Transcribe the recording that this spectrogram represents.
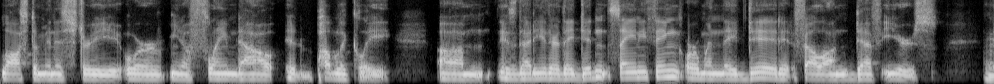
lost a ministry or you know flamed out it publicly um, is that either they didn't say anything or when they did it fell on deaf ears Mhm.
